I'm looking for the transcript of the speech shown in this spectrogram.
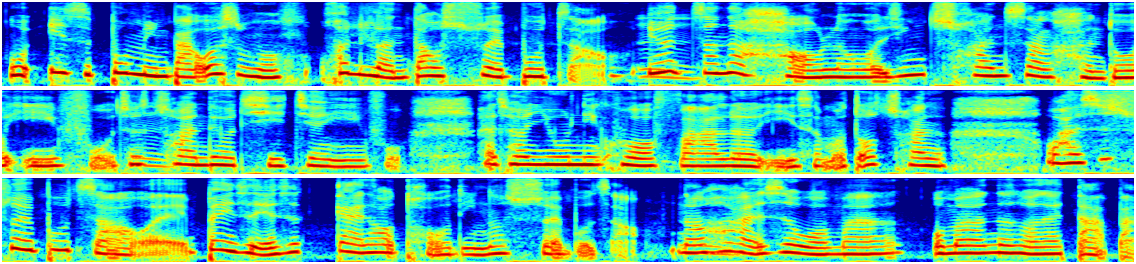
我一直不明白为什么会冷到睡不着，因为真的好冷。我已经穿上很多衣服，就穿六七件衣服，还穿 Uniqlo 发热衣，什么都穿了，我还是睡不着。诶，被子也是盖到头顶都睡不着。然后还是我妈，我妈那时候在大阪，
